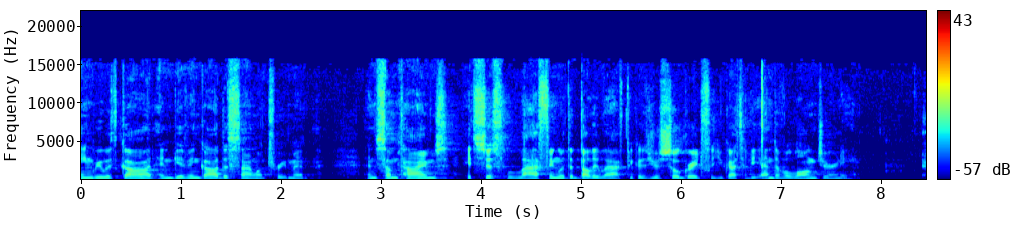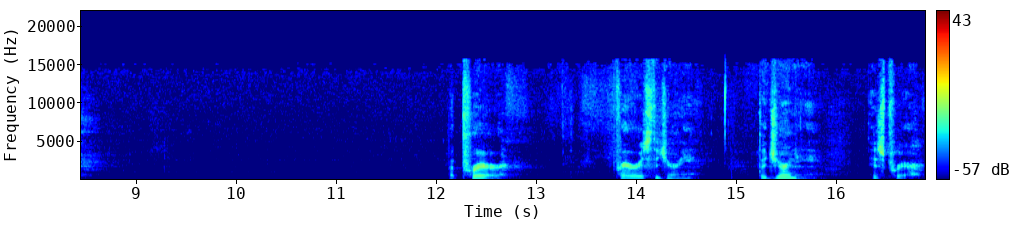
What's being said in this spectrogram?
angry with God and giving God the silent treatment. And sometimes it's just laughing with a belly laugh because you're so grateful you got to the end of a long journey. But prayer, prayer is the journey. The journey is prayer.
